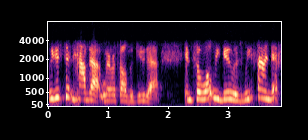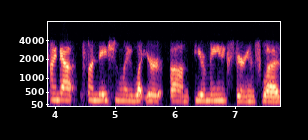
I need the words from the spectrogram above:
We just didn't have that wherewithal to do that. And so what we do is we find find out foundationally what your um, your main experience was,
